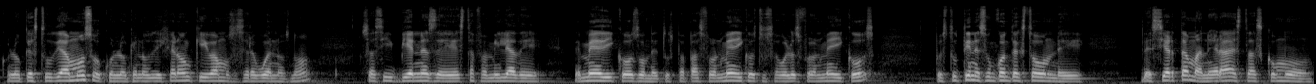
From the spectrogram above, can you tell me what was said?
con lo que estudiamos o con lo que nos dijeron que íbamos a ser buenos, ¿no? O sea, si vienes de esta familia de, de médicos, donde tus papás fueron médicos, tus abuelos fueron médicos, pues tú tienes un contexto donde de cierta manera estás como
